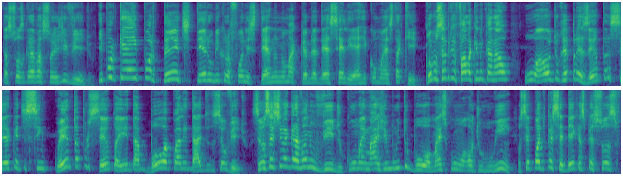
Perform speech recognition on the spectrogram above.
das suas gravações de vídeo. E por que é importante ter um microfone externo numa câmera DSLR como esta aqui? Como sempre falo aqui no canal, o áudio representa cerca de 50% aí da boa qualidade do seu vídeo. Se você estiver gravando um vídeo com uma imagem muito boa, mas com um áudio ruim, você pode perceber que as pessoas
